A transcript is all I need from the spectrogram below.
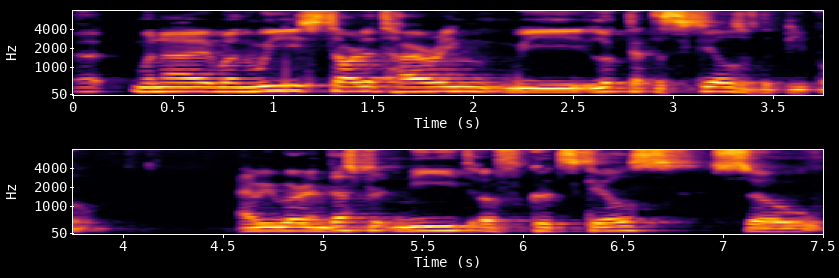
uh, when I when we started hiring, we looked at the skills of the people, and we were in desperate need of good skills. So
